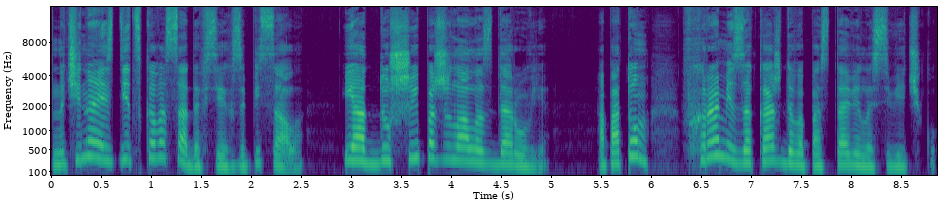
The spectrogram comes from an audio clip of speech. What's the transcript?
Начиная с детского сада всех записала и от души пожелала здоровья. А потом в храме за каждого поставила свечку.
